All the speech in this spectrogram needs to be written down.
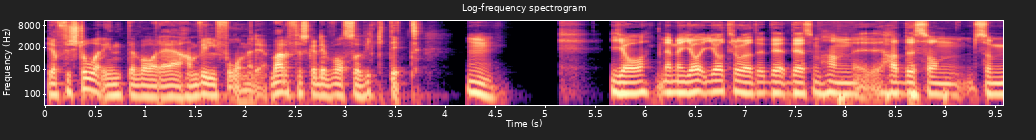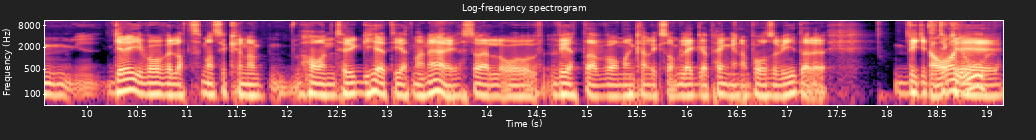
Jag förstår inte vad det är han vill få med det. Varför ska det vara så viktigt? Mm. Ja, nej men jag, jag tror att det, det som han hade som, som grej var väl att man ska kunna ha en trygghet i att man är i SHL och veta vad man kan liksom lägga pengarna på och så vidare. Vilket jag Ja, tycker jo. är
